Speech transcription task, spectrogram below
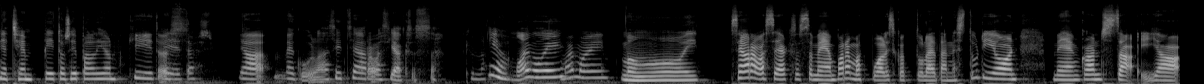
ja tsemppii tosi paljon. Kiitos. Kiitos. Ja me kuullaan sitten seuraavassa jaksossa. Kyllä. Joo. Moi moi! Moi moi! Moi. Seuraavassa jaksossa meidän paremmat puoliskot tulee tänne studioon meidän kanssa ja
